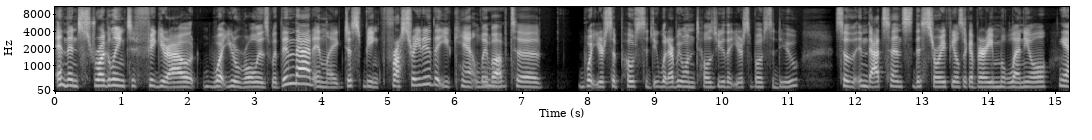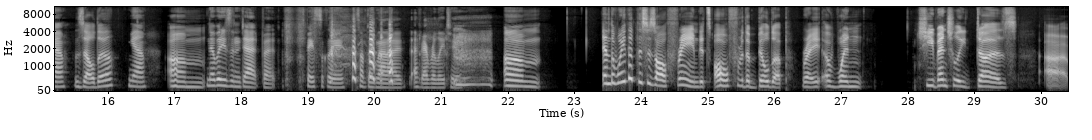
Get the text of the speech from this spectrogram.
and then struggling to figure out what your role is within that and like just being frustrated that you can't live Mhm. up to what you're supposed to do what everyone tells you that you're supposed to do so in that sense this story feels like a very millennial yeah zelda Yeah. Um, Nobody's in debt, but basically something that I, I relate to. um, and the way that this is all framed, it's all for the buildup, right? Of when she eventually does uh,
